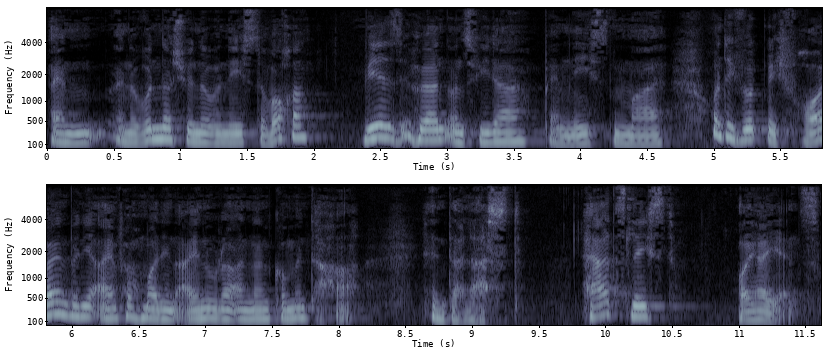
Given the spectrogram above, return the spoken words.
ein, eine wunderschöne nächste Woche. Wir hören uns wieder beim nächsten Mal und ich würde mich freuen, wenn ihr einfach mal den einen oder anderen Kommentar hinterlasst. Herzlichst, euer Jens.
